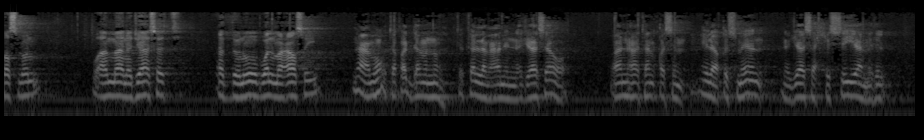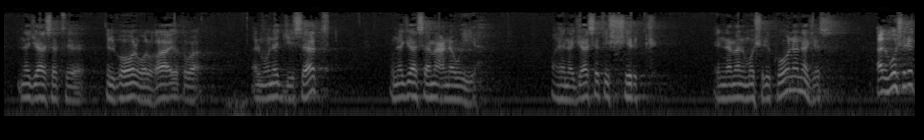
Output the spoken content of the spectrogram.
فصل. وأما نجاسة الذنوب والمعاصي. نعم هو تقدم أنه تكلم عن النجاسة وأنها تنقسم إلى قسمين. نجاسة حسية مثل نجاسة البول والغائط والمنجسات ونجاسة معنوية وهي نجاسة الشرك. إنما المشركون نجس. المشرك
